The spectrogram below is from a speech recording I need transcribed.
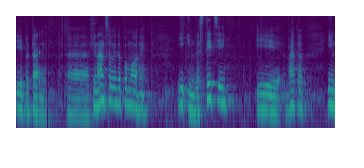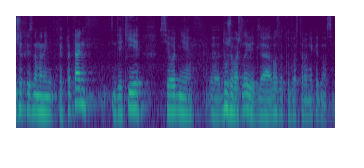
і питань е, фінансової допомоги, і інвестицій, і багато інших різноманітних питань, які сьогодні е, дуже важливі для розвитку двосторонніх відносин.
